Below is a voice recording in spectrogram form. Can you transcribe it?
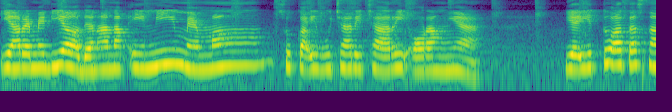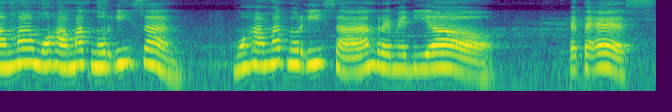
yang remedial dan anak ini memang suka ibu cari-cari orangnya yaitu atas nama Muhammad Nur Ihsan. Muhammad Nur Ihsan remedial PTS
